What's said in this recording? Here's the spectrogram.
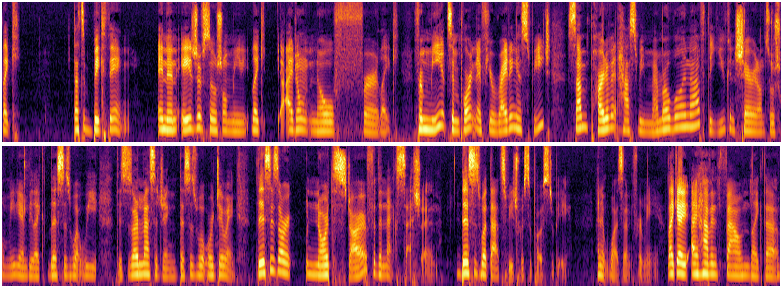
Like, that's a big thing. In an age of social media like i don't know for like for me it's important. If you're writing a speech some part of it has to be memorable enough that you can share it on social media and be like this is what we this is our messaging. This is what we're doing. This is our north star for the next session. This is what that speech was supposed to be. And it wasn't for me. Like i, I haven't found like the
